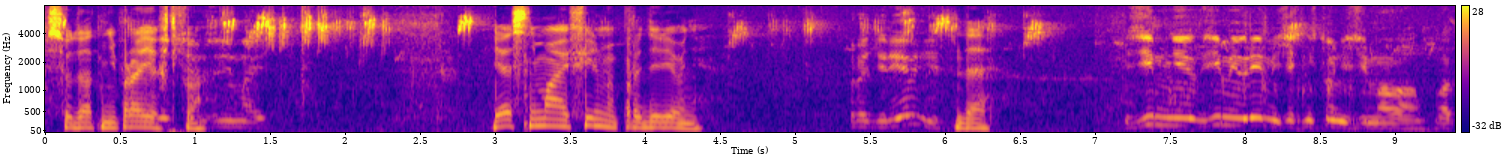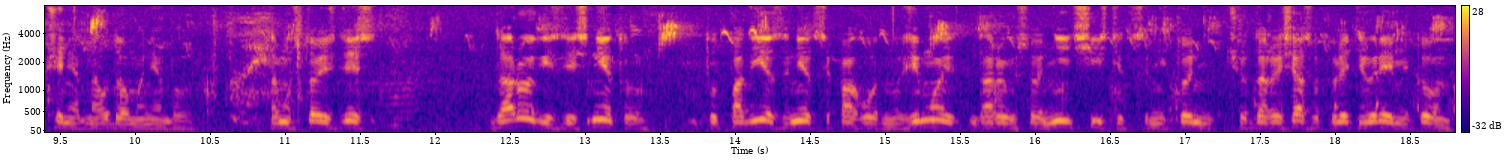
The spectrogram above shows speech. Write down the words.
Сюда-то не проехать. Занимаетесь? Я снимаю фильмы про деревни. Про деревни? Да. Зимнее, в зимнее время здесь никто не зимовал. Вообще ни одного дома не было. Потому что здесь дороги здесь нету. Тут подъезда нет, все погодно. Зимой дороги сюда не чистится, никто ничего. Даже сейчас вот в летнее время, то он,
